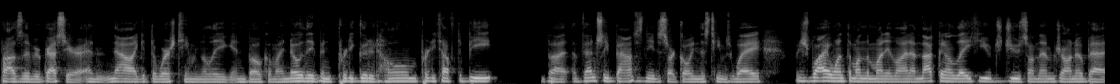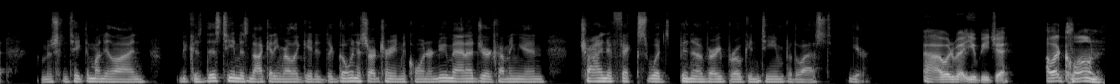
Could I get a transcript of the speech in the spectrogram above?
positively regress here. And now I get the worst team in the league in Bochum. I know they've been pretty good at home, pretty tough to beat, but eventually bounces need to start going this team's way, which is why I want them on the money line. I'm not going to lay huge juice on them, draw no bet. I'm just going to take the money line because this team is not getting relegated. They're going to start turning the corner. New manager coming in, trying to fix what's been a very broken team for the last year. Uh, what about you, BJ? I like Cologne.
